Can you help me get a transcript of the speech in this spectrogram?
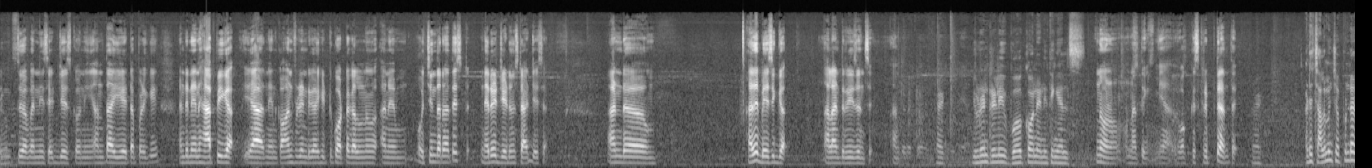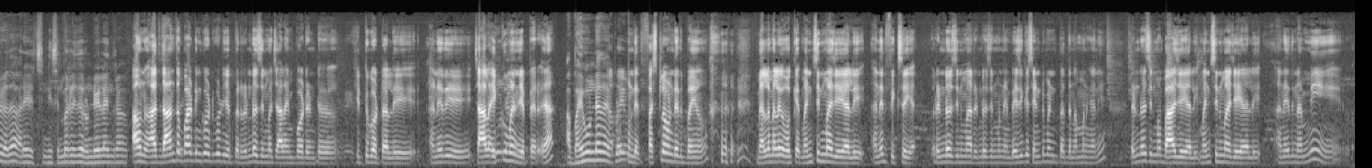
లింక్స్ అవన్నీ సెట్ చేసుకొని అంతా అయ్యేటప్పటికి అంటే నేను హ్యాపీగా యా నేను కాన్ఫిడెంట్గా హిట్ కొట్టగలను అనే వచ్చిన తర్వాతే నెరేట్ చేయడం స్టార్ట్ చేశా. అండ్ అదే బేసిక్గా అలాంటి reasons you didn't really work on anything else no no nothing yeah ఒక్క స్క్రిప్ట్ అంతే. రైట్ అంటే చాలా మంది చెప్పుంటారు కదా అరే నీ సినిమా రిలీజ్ రెండేళ్ళు అయిందిరా. అవును అది దాంతోపాటు ఇంకోటి కూడా చెప్పారు రెండో సినిమా చాలా ఇంపార్టెంట్ హిట్ కొట్టాలి అనేది చాలా ఎక్కువ మంది చెప్పారు ఆ భయం ఉండేదా భయం ఉండేది ఫస్ట్లో ఉండేది భయం. మెల్లమెల్లగా ఓకే మంచి సినిమా చేయాలి అనేది ఫిక్స్ అయ్యా. రెండో సినిమా రెండో సినిమా నేను బేసిక్గా సెంటిమెంట్ పెద్ద నమ్మను కానీ రెండో సినిమా బాగా చేయాలి మంచి సినిమా చేయాలి అనేది నమ్మి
